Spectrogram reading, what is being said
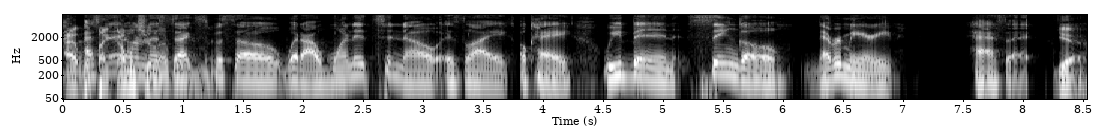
i was I like i want on you to the sex episode, what I wanted to know is like, okay, we've been single, never married, had sex. yeah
